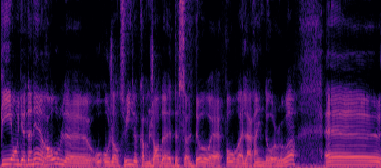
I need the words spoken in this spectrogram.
Puis on lui a donné un rôle aujourd'hui comme genre de, soldat pour la reine d'Orua. Euh,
